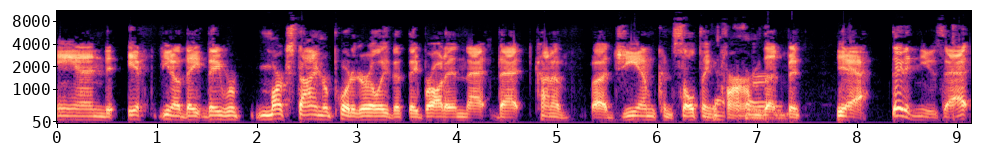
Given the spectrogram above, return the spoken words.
and if you know they they were Mark Stein reported early that they brought in that that kind of uh, GM consulting That firm firm. that been yeah they didn't use that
